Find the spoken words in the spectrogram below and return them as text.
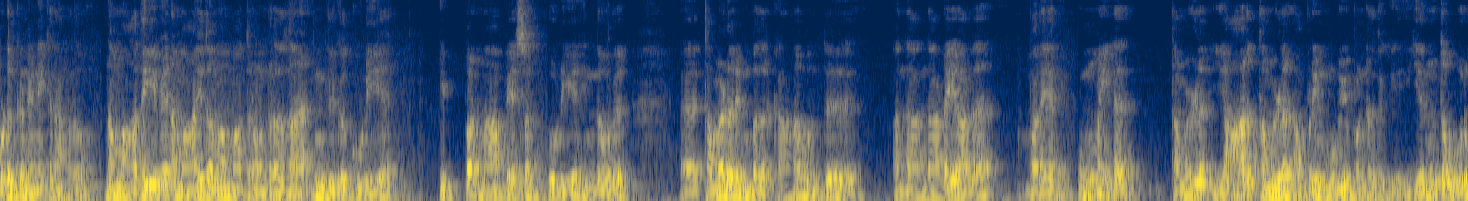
ஒடுக்க நினைக்கிறாங்களோ நம்ம அதையவே நம்ம ஆயுதமாக மாற்றுறோன்றது தான் இங்கே இருக்கக்கூடிய இப்போ நான் பேசக்கூடிய இந்த ஒரு தமிழர் என்பதற்கான வந்து அந்த அந்த அடையாள வரையறை. உண்மையில் தமிழர் யார் தமிழர் அப்படின்னு முடிவு பண்ணுறதுக்கு எந்த ஒரு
